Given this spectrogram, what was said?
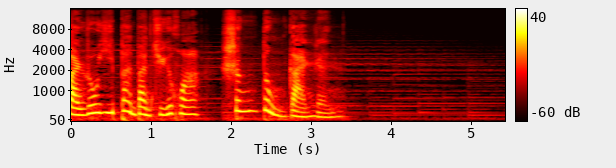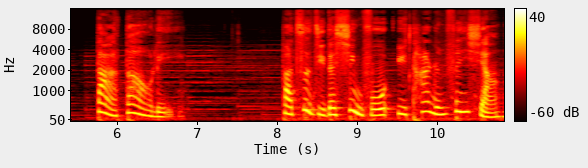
宛如一瓣瓣菊花，生动感人。大道理：把自己的幸福与他人分享，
